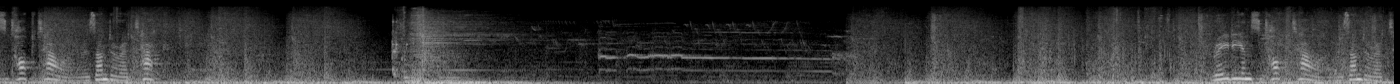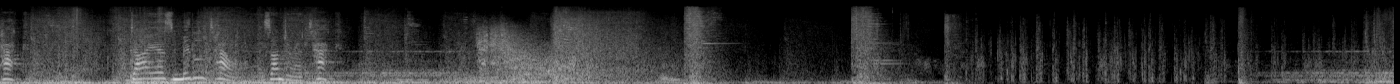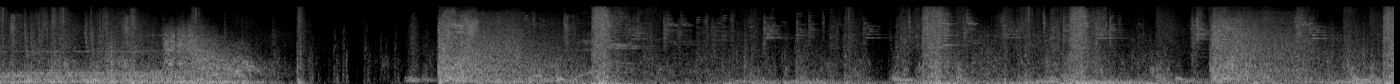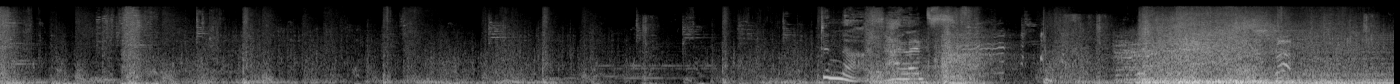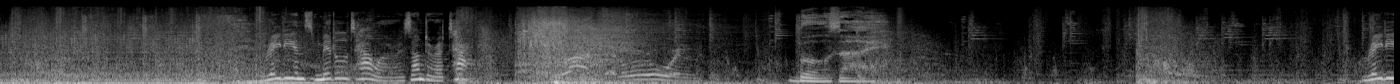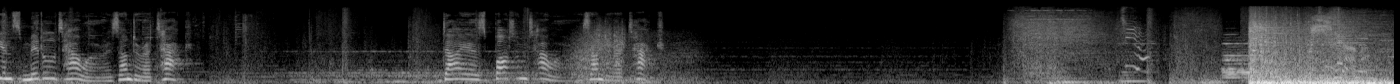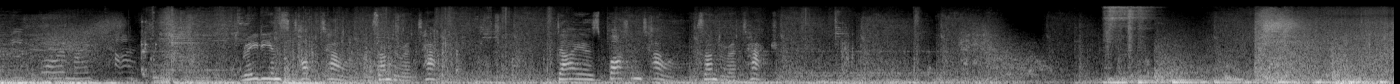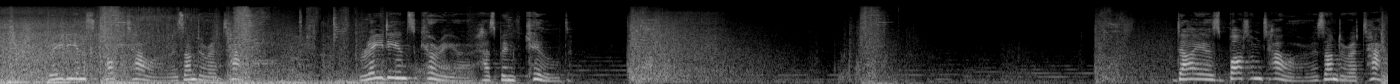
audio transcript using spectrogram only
Radiant's top tower is under attack. Radiant's top tower is under attack. Dire's middle tower is under attack. Enough. Silence. Radiant's middle tower is under attack. And ruin. Bullseye. Radiant's middle tower is under attack. Dire's bottom tower is under attack. Radiant's top tower is under attack. Dire's bottom tower is under attack. Radiant's top tower is under attack. Radiant's courier has been killed. Dire's bottom tower is under attack.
